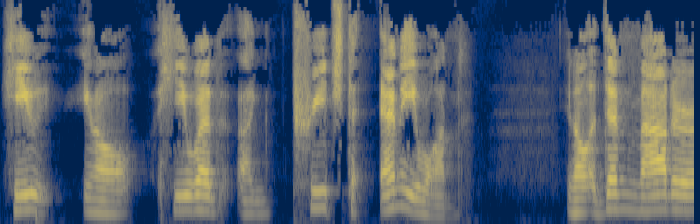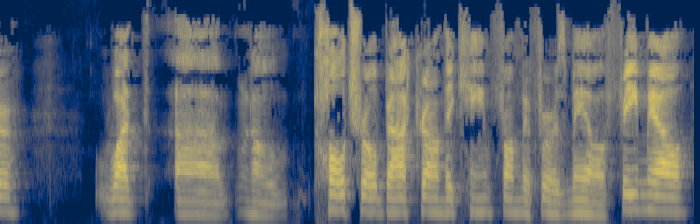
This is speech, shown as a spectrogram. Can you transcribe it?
He, you know, he would uh, preach to anyone. You know, it didn't matter what uh, you know cultural background they came from, if it was male or female,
